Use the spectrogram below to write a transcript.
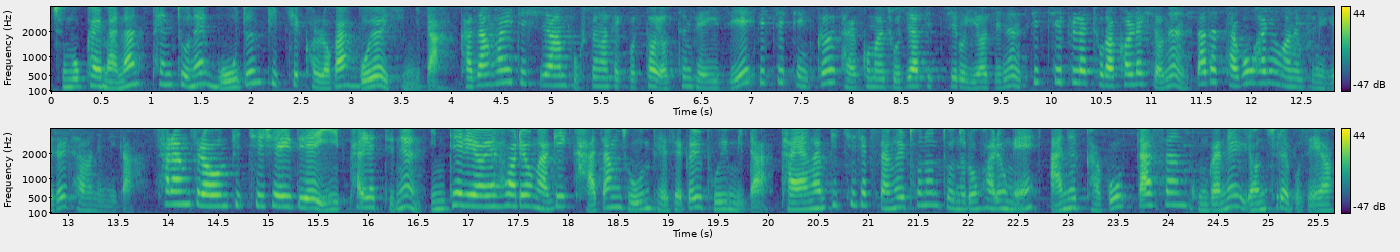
주목할 만한 팬톤의 모든 피치 컬러가 모여 있습니다. 가장 화이티시한 복숭아 색부터 옅은 베이지, 피치 핑크, 달콤한 조지아 피치로 이어지는 피치 플레토라 컬렉션은 따뜻하고 환영하는 분위기를 자아냅니다. 사랑스러운 피치 쉐이드의 이 팔레트는 인테리어에 활용하기 가장 좋은 배색을 보입니다. 다양한 피치 색상을 톤온톤으로 활용 해 아늑하고 따스한 공간을 연출해 보세요.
